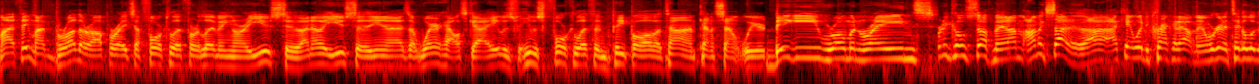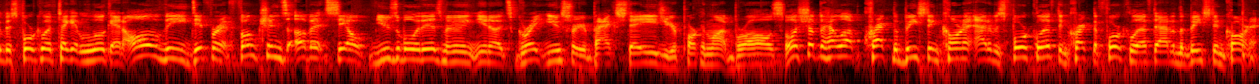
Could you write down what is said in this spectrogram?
I think my brother operates a forklift for a living, or he used to. I know he used to, you know, as a warehouse guy. He was he was forklifting people all the time. Kind of sound weird. Biggie, Roman Reigns. Pretty cool stuff, man. I'm, I'm excited. I, I can't wait to crack it out, man. We're going to take a look at this forklift, take a look at all the different functions of it, see how usable it is. I mean, you know, it's great use for your backstage or your parking lot brawls. Let's shut the hell up, crack the beast incarnate out of his forklift, and crack the forklift out of the beast incarnate.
